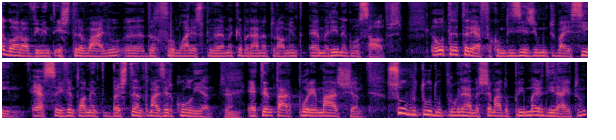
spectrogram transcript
Agora, obviamente, este trabalho uh, de reformular esse programa caberá naturalmente a Marina Gonçalves. A outra tarefa, como dizias muito bem, sim, essa eventualmente bastante mais hercúlea, sim. é tentar pôr em marcha, sobretudo, o programa chamado Primeiro Direito,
